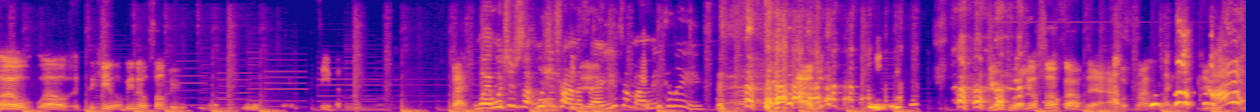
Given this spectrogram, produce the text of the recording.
Oh well, tequila. We know some people. Back Wait, what you what you trying to say? Are you talking about me, Khalief? you put yourself out there. I was not talking you. I,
